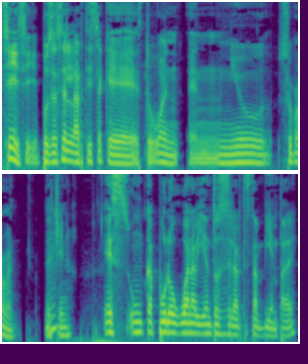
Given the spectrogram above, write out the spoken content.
Sí, sí. Pues es el artista que estuvo en, en New Superman de. China. Es un Capulo wannabe, entonces el arte está bien padre.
